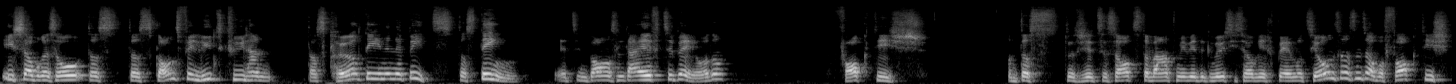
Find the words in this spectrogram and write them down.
ist es aber so, dass, dass ganz viele Leute das Gefühl haben, das gehört ihnen ein bisschen, das Ding. Jetzt in Basel der FCB, oder? Faktisch, und das, das ist jetzt ein Satz, da werden mir wieder gewisse sagen, ich bin emotionslos, aber faktisch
